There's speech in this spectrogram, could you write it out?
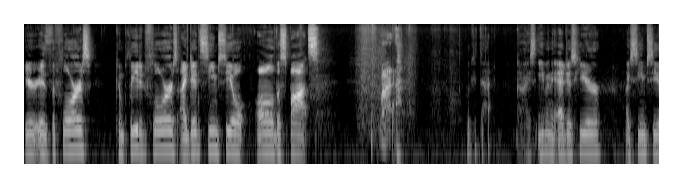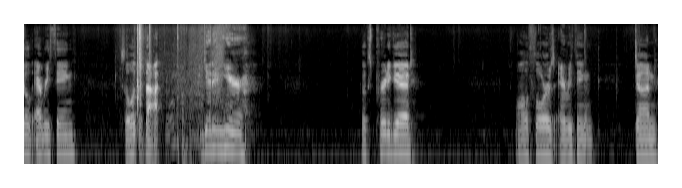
here is the floors, completed floors. I did seam seal all the spots, but look at that, guys. Even the edges here, I seam sealed everything. So look at that. Get in here. Looks pretty good. All the floors, everything done.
